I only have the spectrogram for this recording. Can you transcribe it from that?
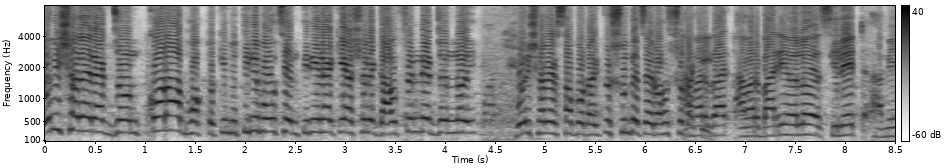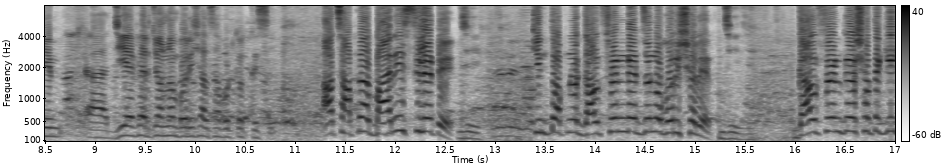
বরিশালের একজন কড়া ভক্ত কিন্তু তিনি বলছেন তিনি নাকি আসলে গার্লফ্রেন্ডের জন্যই বরিশালের সাপোর্টার একটু শুনতে চাই রহস্যটা আমার আমার বাড়ি হলো সিলেট আমি জিএফ এর জন্য বরিশাল সাপোর্ট করতেছি। আচ্ছা আপনার বাড়ি সিলেটে? জি। কিন্তু আপনার গার্লফ্রেন্ডের জন্য বরিশালের? জি জি। গার্লফ্রেন্ডের সাথে কি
